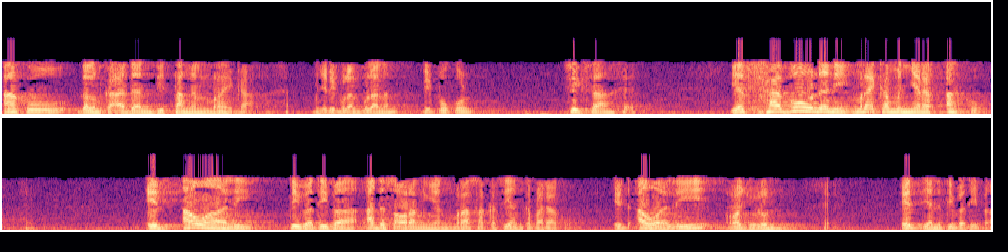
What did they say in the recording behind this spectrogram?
Aku dalam keadaan di tangan mereka. Menjadi bulan-bulanan Dipukul Siksa. Yashabunani Mereka menyeret aku. Id awali Tiba-tiba ada seorang yang merasa kasihan kepadaku. Id awali rajulun. Id yang tiba-tiba.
